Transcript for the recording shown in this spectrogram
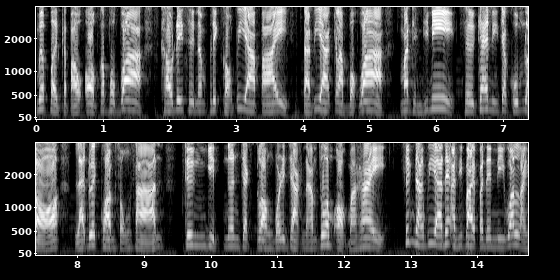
เมื่อเปิดกระเป๋าออกก็พบว่า เขาได้ซื้อน้ำพริกของพี่ยาไป แต่พี่ยากลับบอกว่า มาถึงที่นี่ซื้อแค่นี้จะคุ้มหรอ และด้วยความสงสาร จึงหยิบเงินจากกล่องบริจาคน้ำท่วมออกมาให้ ซึ่งทางพี่ยาได้อธิบายประเด็นนี้ว่าหลัง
